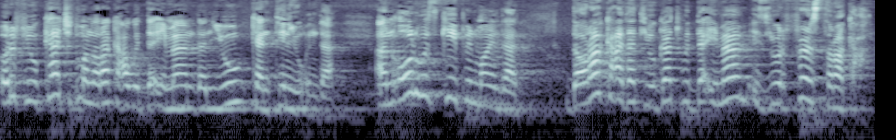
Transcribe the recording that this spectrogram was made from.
or if you catch one rak'ah with the imam, then you continue in that. And always keep in mind that the rak'ah that you get with the imam is your first rak'ah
